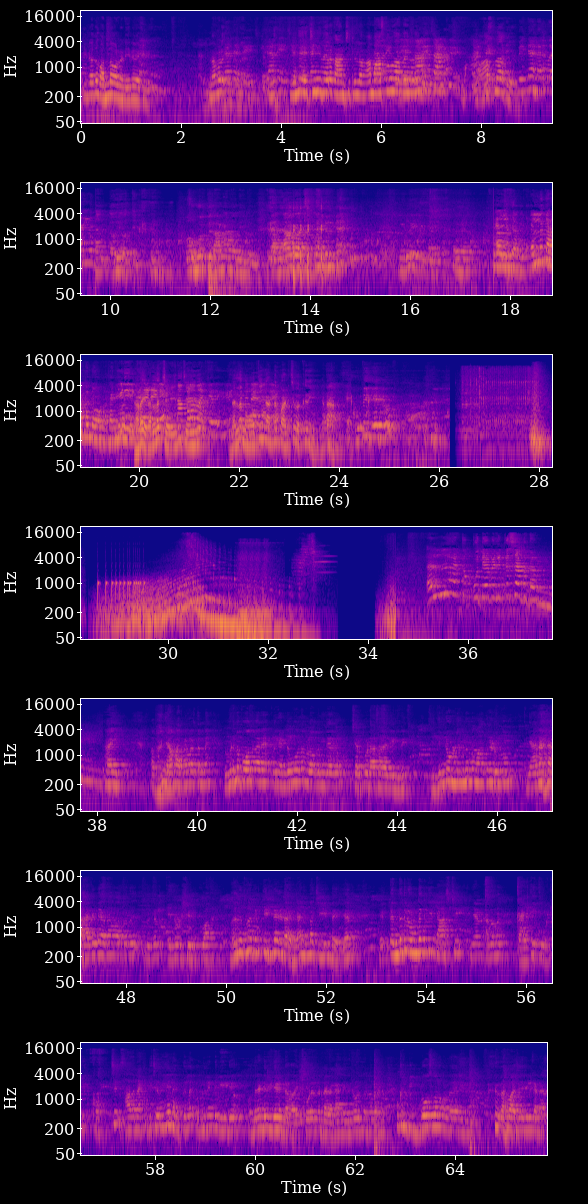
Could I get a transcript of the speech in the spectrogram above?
ഇതിനകത്ത് വന്ന ഓൾറെഡി ഇതിന്റെ വേക്കിൽ നമ്മൾ എന്റെ ചേച്ചിനെ ഇതുവരെ കാണിച്ചിട്ടില്ലല്ലോ. ആ മാസ്ക് ഒന്ന് താത്ത നിങ്ങൾ. മാസ്ക് സുഹൃത്ത് കാണാൻ വന്നിരിക്കുന്നു. രണ്ടാമത് എല്ലാം ഞാൻ തന്നെ ഓർമ്മ. എടാ ഇതെല്ലാം ചെയ്ത് ചെയ്ത്. ഇതെല്ലാം നോക്കി കണ്ട് പഠിച്ചു വെക്ക് നീ കേട്ടാ? അപ്പൊ ഞാൻ പറഞ്ഞ പോലെ തന്നെ ഇവിടുന്ന് പോകുന്ന വരെ ഒരു രണ്ടു മൂന്ന് ബ്ലോഗ് എന്തായാലും ചെറുപ്പം ഇടാൻ സാധ്യതയുണ്ട്. ഇതിന്റെ ഉള്ളിൽ നിന്ന് മാത്രം ഇടുമ്പം ഞാൻ ആദ്യത്തെ അതാ പറഞ്ഞത് നിങ്ങൾ എന്നോട് ക്ഷമിക്കുക. വേറെ ഒന്നും എന്റെ ഇടാ ഞാൻ എന്താ ചെയ്യണ്ടേ? ഞാൻ എന്തെങ്കിലും ഉണ്ടെങ്കിൽ ലാസ്റ്റ് ഞാൻ അതൊന്ന് കലക്കി കുറുക്കി കുറച്ച് സാധനമാക്കിയിട്ട് ചെറിയ ലെങ്ത്തിൽ ഒന്ന് രണ്ട് വീഡിയോ ഒന്ന് രണ്ട് വീഡിയോ ഉണ്ടാവും അതിൽ കൂടുതൽ ഉണ്ടാവില്ല. കാരണം ഇതിന്റെ ഉള്ളിൽ നിന്ന് പറയുന്നത് നമുക്ക് ബിഗ് ബോസ് പോലെ കൊണ്ടുപോയാൽ തമാശ രീതിയിൽ കണ്ടാൽ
